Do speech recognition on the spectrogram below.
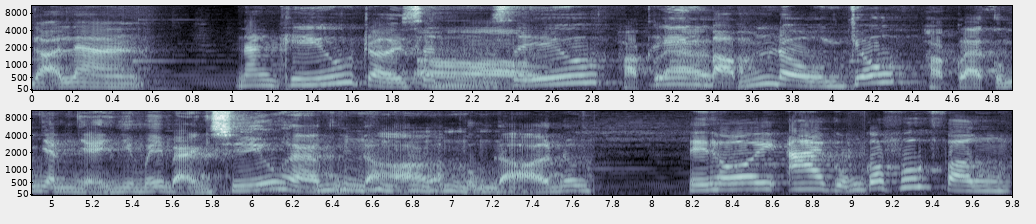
gọi là năng khiếu trời sinh ờ, một xíu hoặc thiên là, bẩm đồ chút. hoặc là cũng nhanh nhẹn như mấy bạn xíu ha cũng đỡ cũng đỡ nữa thì thôi ai cũng có phước phần.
